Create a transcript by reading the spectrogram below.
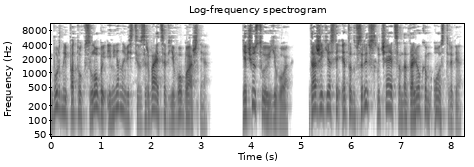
бурный поток злобы и ненависти взрывается в его башне. Я чувствую его, даже если этот взрыв случается на далеком острове.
